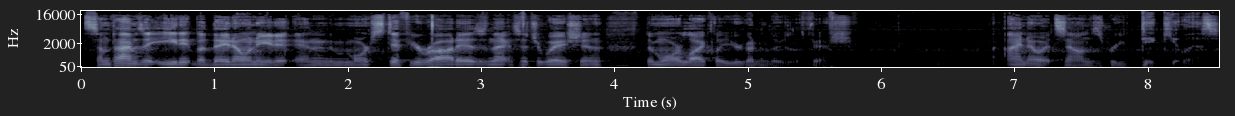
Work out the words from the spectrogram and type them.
Sometimes they eat it, but they don't eat it. And the more stiff your rod is in that situation, the more likely you're going to lose the fish. I know it sounds ridiculous,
